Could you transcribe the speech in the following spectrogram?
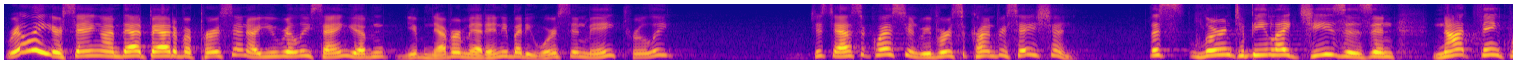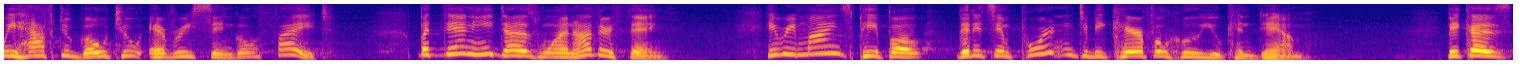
Really? You're saying I'm that bad of a person? Are you really saying you haven't, you've never met anybody worse than me, truly? Just ask a question, reverse the conversation. Let's learn to be like Jesus and not think we have to go to every single fight. But then he does one other thing. He reminds people that it's important to be careful who you condemn. Because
